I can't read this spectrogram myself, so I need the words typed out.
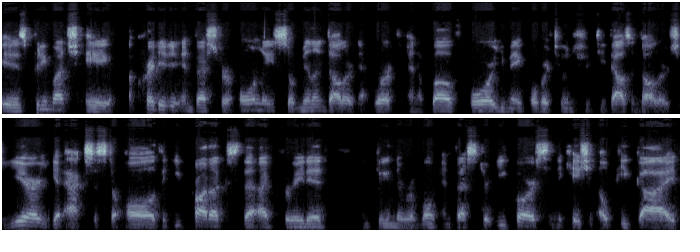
is pretty much a accredited investor only, so million dollar net worth and above, or you make over $250,000 a year. You get access to all the e-products that I've created, including the remote investor e-course, syndication LP guide,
